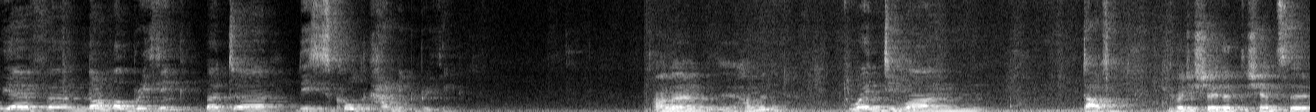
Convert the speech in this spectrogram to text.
we have uh, normal breathing, but uh, this is called karmic breathing. Ale e, how many? 21,000. 21 tysięcy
